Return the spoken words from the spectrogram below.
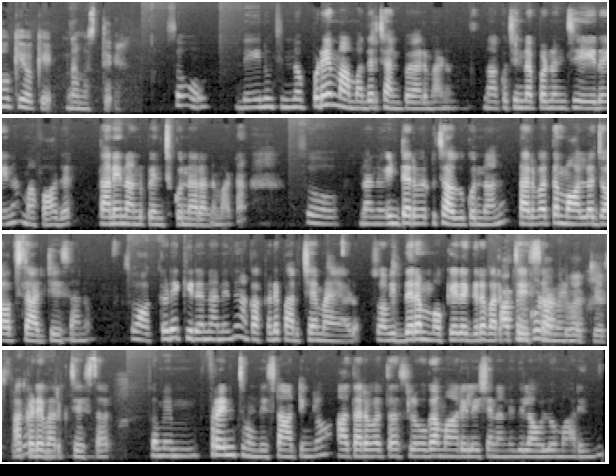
Okay okay. నమస్తే. సో నేను చిన్నప్పుడే మా మదర్ చనిపోయారు మేడం. నాకు చిన్నప్పటి నుంచి ఏదైనా మా ఫాదర్ తనే నన్ను పెంచుకున్నారన్నమాట. సో నన్ను ఇంటర్ వరకు చదువుకున్నాను. తర్వాత మాల్లో జాబ్ స్టార్ట్ చేశాను. సో అక్కడే కిరణ్ అనేది నాకు అక్కడే పరిచయం అయ్యాడు. సో ఇద్దరం ఒకే దగ్గర వర్క్ అతను కూడా చేస్తాం అక్కడ వర్క్ చేస్తాడా? అక్కడే వర్క్ చేస్తారు. సో మేము ఫ్రెండ్స్ ఉండే స్టార్టింగ్లో. ఆ తర్వాత స్లోగా మా రిలేషన్ అనేది లవ్లో మారింది.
